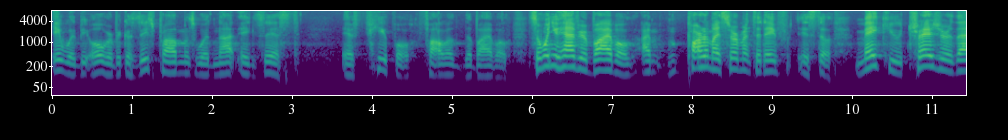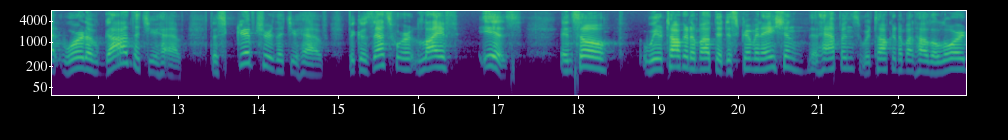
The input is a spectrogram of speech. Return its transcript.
It would be over because these problems would not exist if people followed the Bible. So when you have your Bible, I'm, part of my sermon today is to make you treasure that Word of God that you have, the Scripture that you have, because that's where life is. And so we're talking about the discrimination that happens. We're talking about how the Lord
